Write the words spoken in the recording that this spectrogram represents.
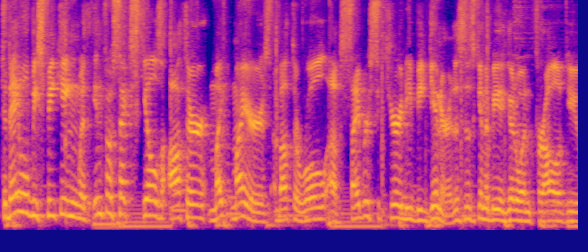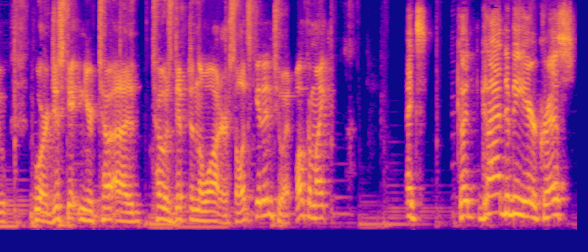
Today, we'll be speaking with InfoSec Skills author Mike Myers about the role of cybersecurity beginner. This is going to be a good one for all of you who are just getting your to- uh, toes dipped in the water. So let's get into it. Welcome, Mike. Thanks. Good. Glad to be here, Chris.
